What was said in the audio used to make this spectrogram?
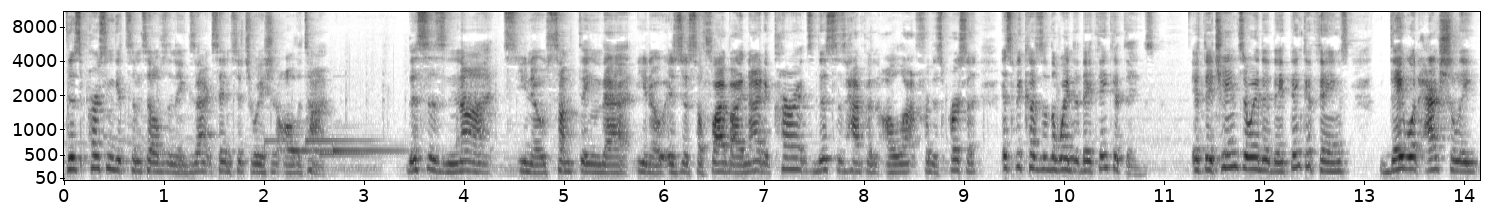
this person gets themselves in the exact same situation all the time. This is not, you know, something that, you know, is just a fly by night occurrence. This has happened a lot for this person. It's because of the way that they think of things if they change the way that they think of things, they would actually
